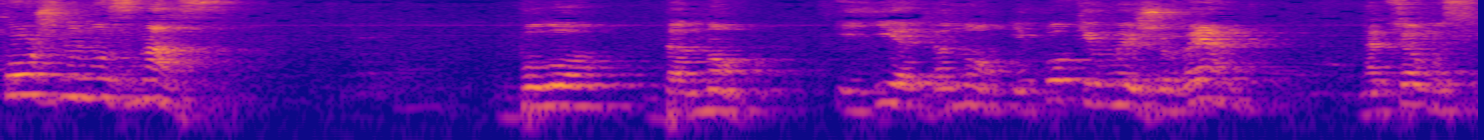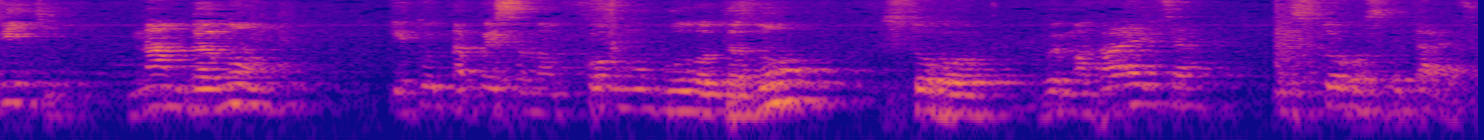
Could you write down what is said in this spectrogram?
кожному з нас було дано і є дано. І поки ми живемо на цьому світі, нам дано, і тут написано, кому було дано, з того вимагається і з того спитається.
